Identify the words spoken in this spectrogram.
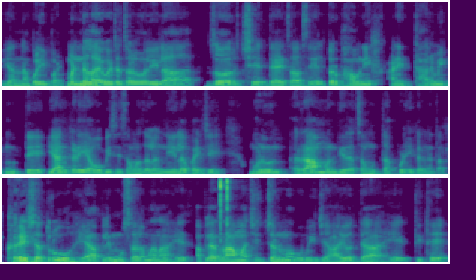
यांना बळी पाड मंडल आयोगाच्या चळवळीला जर छेद द्यायचा असेल तर भावनिक आणि धार्मिक मुद्दे यांकडे या ओबीसी समाजाला नेलं पाहिजे म्हणून राम मंदिराचा मुद्दा पुढे करण्यात आला. खरे शत्रू हे आपले मुसलमान आहेत. आपल्या रामाची जन्मभूमी जी अयोध्या आहे तिथे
